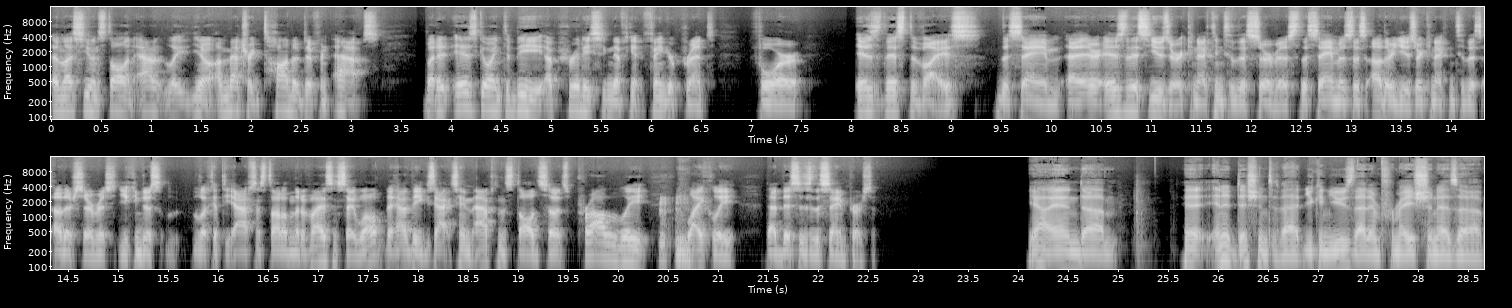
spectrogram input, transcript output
unless you install an app, like you know, a metric ton of different apps. But it is going to be a pretty significant fingerprint for is this device the same, uh, or is this user connecting to this service the same as this other user connecting to this other service? You can just look at the apps installed on the device and say, well, they have the exact same apps installed, so it's probably likely that this is the same person. Yeah, and um, in addition to that, you can use that information as a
